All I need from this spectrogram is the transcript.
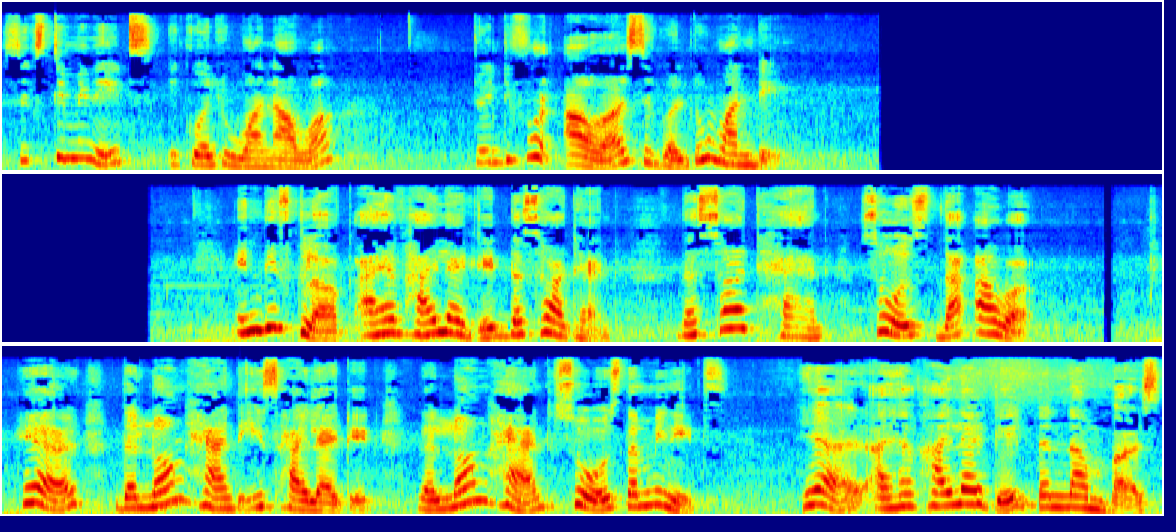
60 minutes equal to 1 hour. 24 hours equal to 1 day. In this clock, I have highlighted the shorthand. The shorthand shows the hour. Here, the long hand is highlighted. The long hand shows the minutes. Here, I have highlighted the numbers.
